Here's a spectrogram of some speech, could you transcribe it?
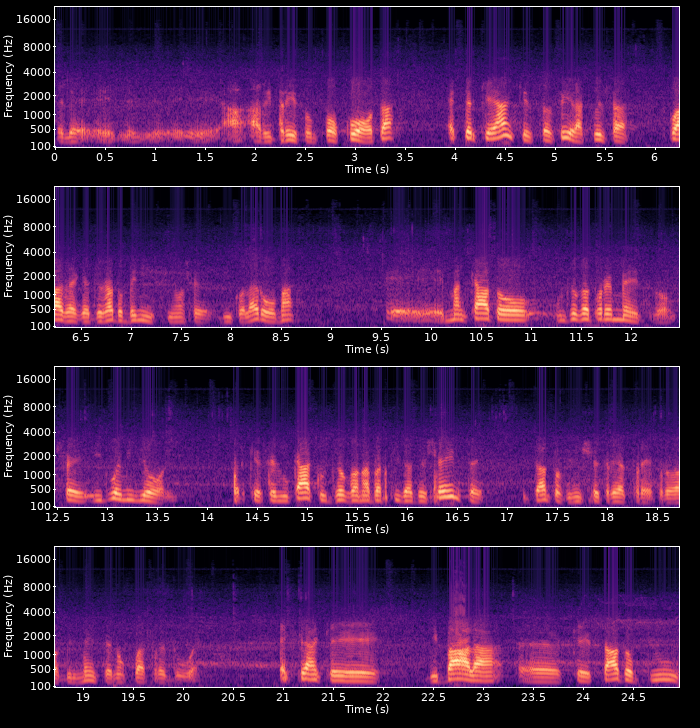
le, e le, ha, ha ripreso un po' quota e perché anche stasera questa squadra che ha giocato benissimo, cioè dico la Roma, mancato un giocatore e mezzo, cioè i due migliori, perché se Lukaku gioca una partita decente intanto finisce 3-3, probabilmente non 4-2. E se anche Di Bala eh, che è stato più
